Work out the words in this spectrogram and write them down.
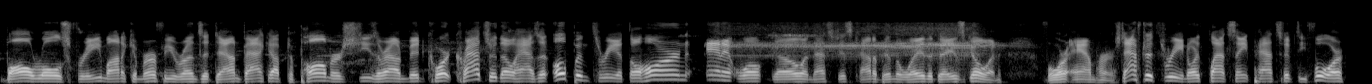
Ball rolls free. Monica Murphy runs it down. Back up to Palmer. She's around midcourt. Kratzer, though, has it. Open three at the horn, and it won't go. And that's just kind of been the way the day's going for Amherst. After three, North Platte St. Pat's 54,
